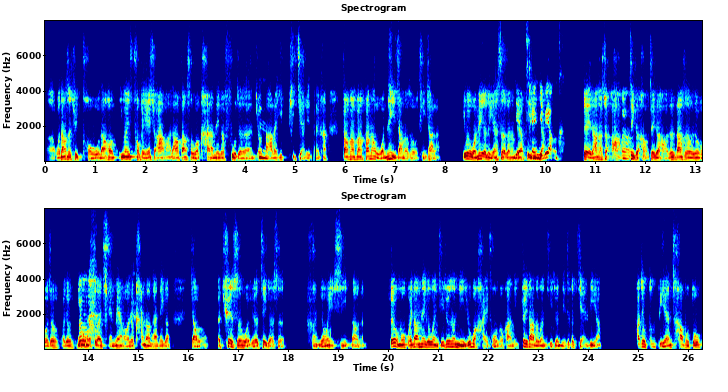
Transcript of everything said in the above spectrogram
呃，我当时去投，然后因为投给 HR 嘛，然后当时我看了那个负责人就拿了一批简历来看，翻翻翻翻到我那一张的时候停下来，因为我那个颜色跟别人不一样。对，然后他说啊，这个好，这个好，就是当时我就我就我就因为我坐在前面嘛，我就看到他那个笑容，呃，确实我觉得这个是很容易吸引到人。所以我们回到那个问题，就是说你如果海投的话，你最大的问题就是你这个简历啊，它就跟别人差不多，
